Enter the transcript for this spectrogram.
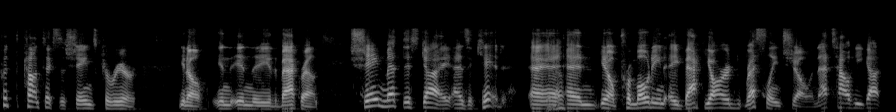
put the context of Shane's career, you know, in in the the background. Shane met this guy as a kid. And, and you know promoting a backyard wrestling show and that's how he got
